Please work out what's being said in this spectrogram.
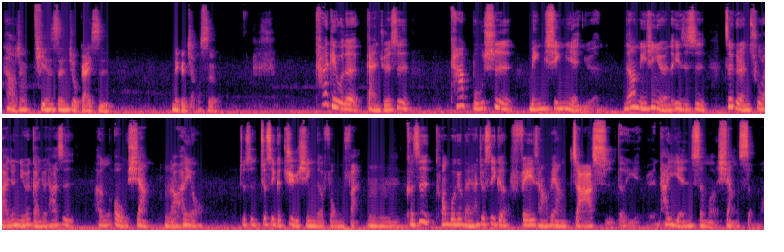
他好像天生就该是那个角色。他给我的感觉是，他不是明星演员，然后明星演员的意思是，这个人出来就你会感觉他是很偶像，然后很有。就是就是一个巨星的风范，嗯嗯。可是黄渤给我感觉他就是一个非常非常扎实的演员，他演什么像什么，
